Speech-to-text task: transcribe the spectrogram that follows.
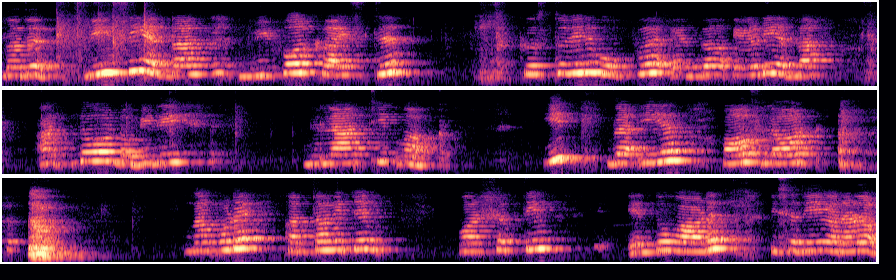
ഉപയോഗിക്കുന്നത് ബി സി എന്നാൽ ബിഫോർ ക്രൈസ്റ്റ് ക്രിസ്തുവിന് മുമ്പ് എന്ന എ ഡി എന്ന അന്നോ ഡൊമിനി ലാറ്റിൻ വാക്ക്. In the year of Lord നമ്മുടെ കർത്താവിന്റെ വർഷത്തിൽ എന്തുവാണ് വിശദീകരണം?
